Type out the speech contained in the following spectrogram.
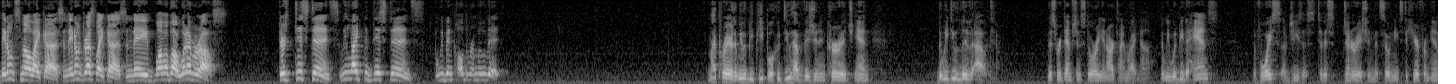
they don't smell like us, and they don't dress like us, and they blah, blah, blah, whatever else. There's distance. We like the distance, but we've been called to remove it. My prayer that we would be people who do have vision and courage and that we do live out this redemption story in our time right now that we would be the hands, the voice of Jesus to this generation that so needs to hear from him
